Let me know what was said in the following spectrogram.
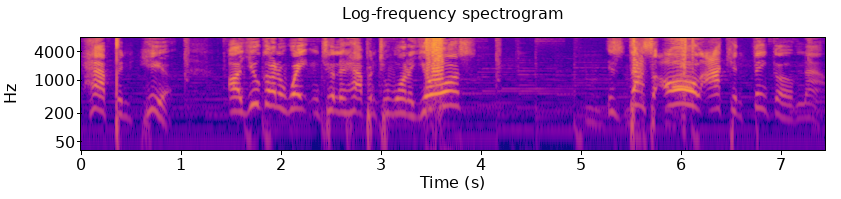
happen here? Are you going to wait until it happened to one of yours? Mm. Is that's all I can think of now.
